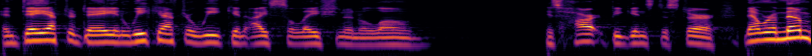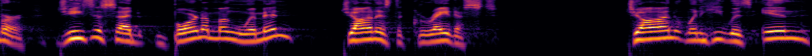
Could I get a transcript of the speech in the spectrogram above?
And day after day and week after week in isolation and alone, his heart begins to stir. Now remember, Jesus said, born among women, John is the greatest. John, when he was in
